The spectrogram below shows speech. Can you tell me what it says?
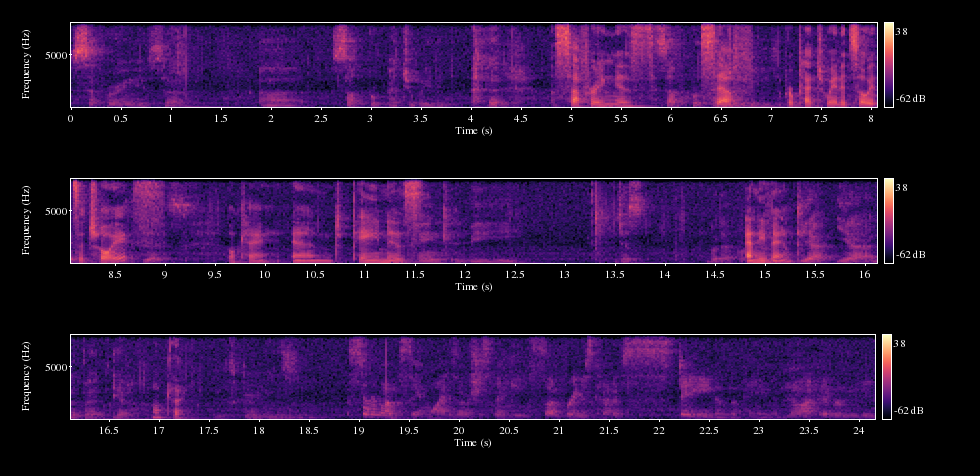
Suffering is uh, uh, self-perpetuated. Suffering is self-perpetuated. so it's a choice. Yes. Okay, and pain and is pain can be just whatever. An event? Yeah, yeah, an event, yeah. Okay. Experience. Sort of on the same lines, I was just thinking suffering is kind of staying in the pain and not ever moving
